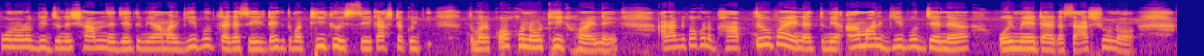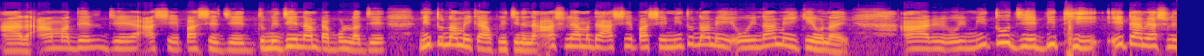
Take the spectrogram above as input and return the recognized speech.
পনেরো বিশ জনের সামনে যে তুমি আমার গিবোধটা গেছে, এটা তোমার ঠিক হয়েছে? এই কাজটা তোমার কখনো ঠিক হয় নাই। আর আমি কখনো ভাবতেও পারি না তুমি আমার গিবোধ জেনে ওই মেয়েটার কাছে, আর শোনো, আর আমাদের যে আশেপাশে যে, তুমি যে নামটা বললা যে, মিতু নামে কাউকে চিনি না, আসলে আমাদের আশেপাশে মিতু নামে, ওই নামেই কেউ নাই। আর ওই মিতু যে বিথি, এটা আমি আসলে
